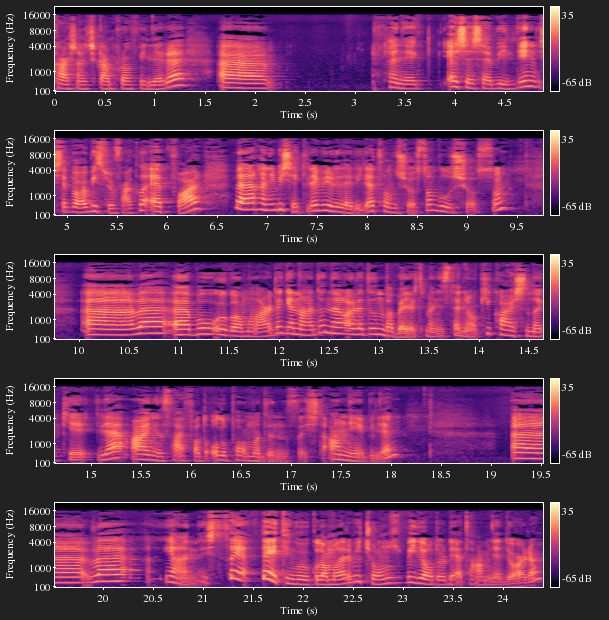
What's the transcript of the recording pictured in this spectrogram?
karşına çıkan profilleri e, hani eşleşebildiğin işte böyle bir sürü farklı app var ve hani bir şekilde birileriyle tanışıyorsun, buluşuyorsun. Ee, ve e, bu uygulamalarda genelde ne aradığını da belirtmen isteniyor ki karşındakiyle aynı sayfada olup olmadığınızı işte anlayabilin. Ee, ve yani işte dating uygulamaları birçoğunuz biliyordur diye tahmin ediyorum.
